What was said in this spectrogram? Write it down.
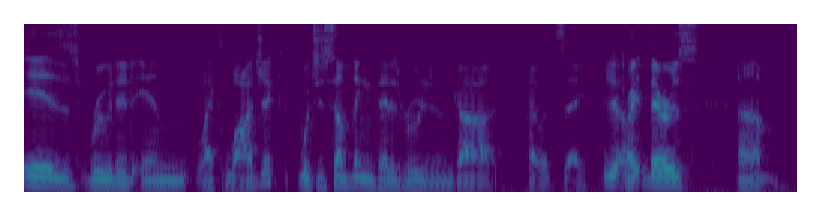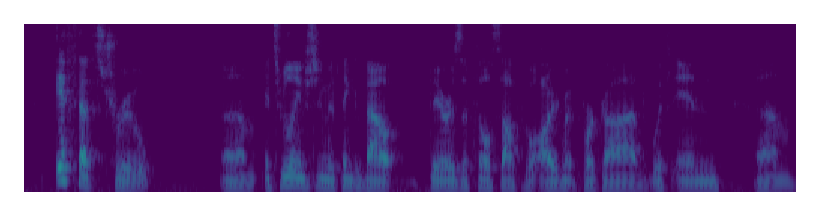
is rooted in like logic, which is something that is rooted in God, I would say. Yeah. Right? There's um if that's true, um, it's really interesting to think about there is a philosophical argument for God within um,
